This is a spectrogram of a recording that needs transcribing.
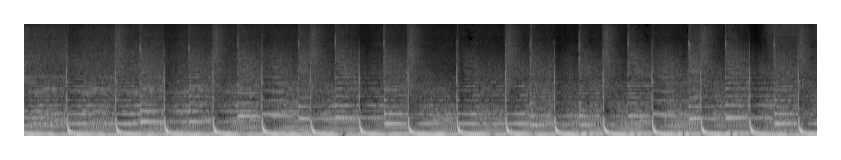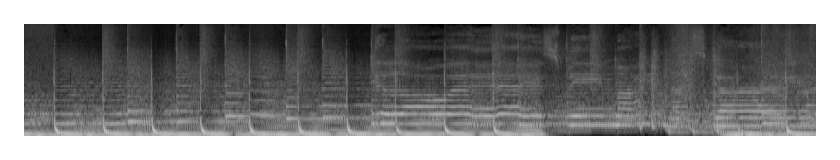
night sky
